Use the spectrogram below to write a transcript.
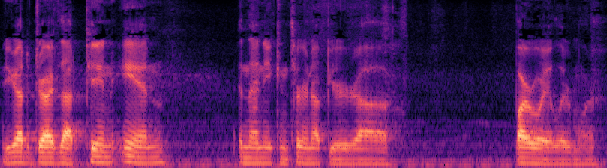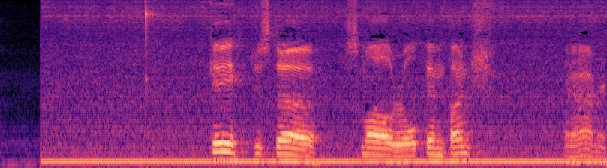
You got to drive that pin in and then you can turn up your uh, bar oiler more. Okay, just a small roll pin punch and a hammer.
